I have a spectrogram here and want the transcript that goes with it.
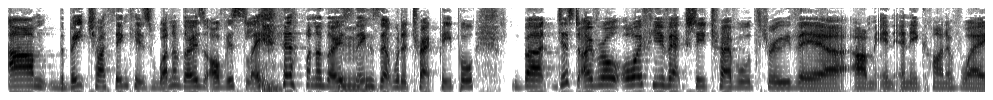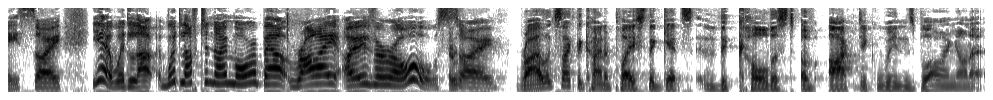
Um, the beach, I think, is one of those, obviously, one of those things that would attract people. But just overall, or if you've actually traveled through there um, in any kind of way. So, yeah, would love would love to know more about Rye overall. So, Rye looks like the kind of place that gets the coldest of Arctic winds blowing on it.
